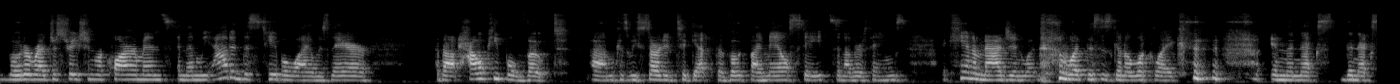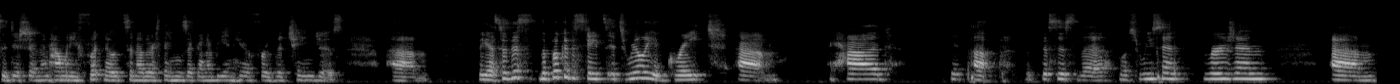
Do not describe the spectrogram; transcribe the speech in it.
voter registration requirements. And then we added this table while I was there about how people vote, because um, we started to get the vote by mail states and other things. I can't imagine what, what this is going to look like in the next the next edition and how many footnotes and other things are going to be in here for the changes. Um, but yeah, so this the Book of the States, it's really a great, um, I had it up. Like this is the most recent version. Um,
